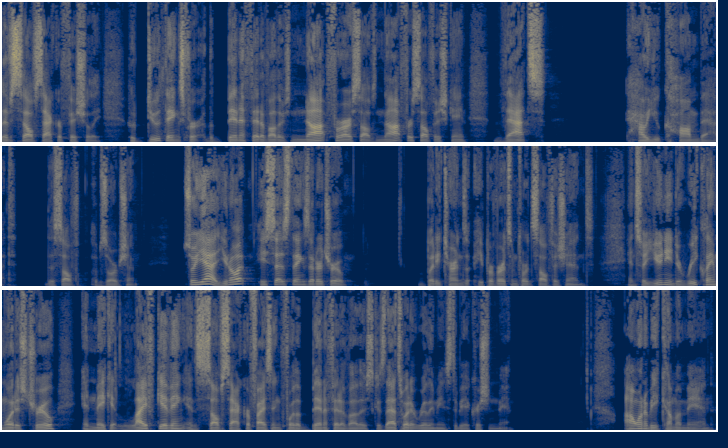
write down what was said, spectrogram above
Live self-sacrificially, who do things for the benefit of others, not for ourselves, not for selfish gain. That's how you combat the self absorption. So yeah, you know what? He says things that are true, but he turns he perverts them towards selfish ends. And so you need to reclaim what is true and make it life-giving and self-sacrificing for the benefit of others because that's what it really means to be a Christian man. I want to become a man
